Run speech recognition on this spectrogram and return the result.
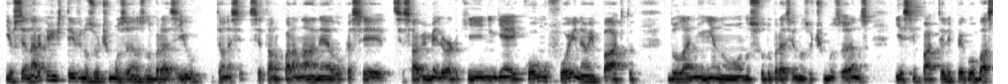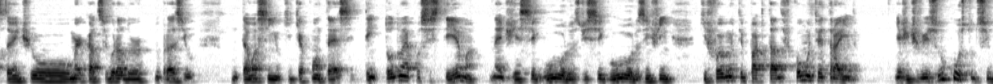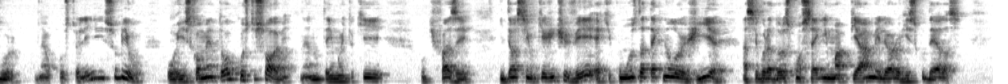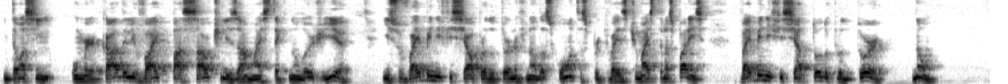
E o cenário que a gente teve nos últimos anos no Brasil, então né, você está no Paraná, né, Lucas, você sabe melhor do que ninguém aí como foi né, o impacto do Laninha no, no sul do Brasil nos últimos anos, e esse impacto ele pegou bastante o, mercado segurador no Brasil. Então, assim, o que, que acontece? Tem todo um ecossistema né, de resseguros, de seguros, enfim, que foi muito impactado e ficou muito retraído. E a gente viu isso no custo do seguro. Né? O custo ele subiu, o risco aumentou, o custo sobe. Né? Não tem muito que, o que fazer. Então, assim, o que a gente vê é que com o uso da tecnologia, as seguradoras conseguem mapear melhor o risco delas. Então, assim, o mercado ele vai passar a utilizar mais tecnologia isso vai beneficiar o produtor no final das contas, porque vai existir mais transparência. Vai beneficiar todo o produtor? Não.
